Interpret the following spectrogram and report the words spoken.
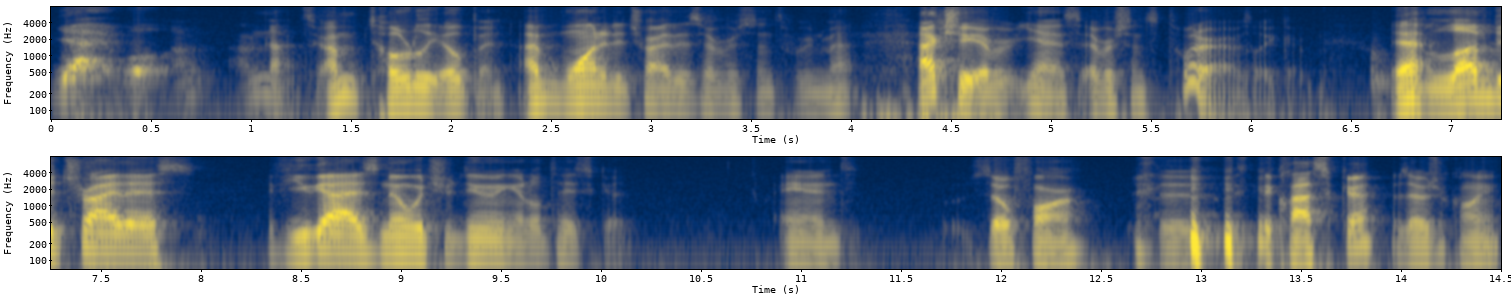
Yeah, well, I'm, not. I'm totally open. I've wanted to try this ever since we met. Actually, ever yes, ever since Twitter, I was like, Yeah. I'd love to try this. If you guys know what you're doing, it'll taste good. And so far, the the Classica, as I was calling it,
